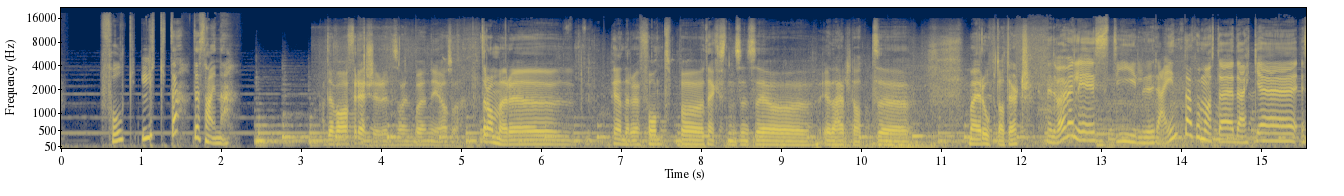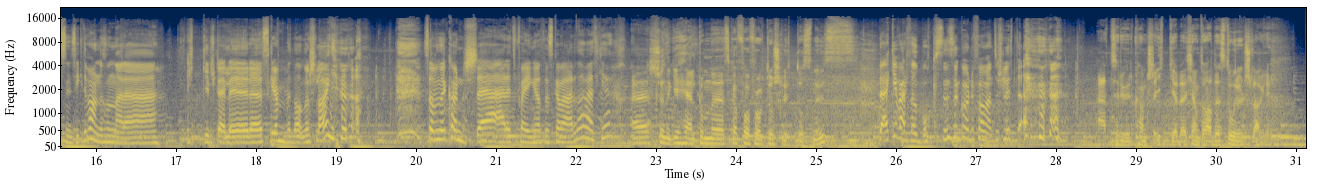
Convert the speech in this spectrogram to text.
Folk likte designet. Det var freshere design på den nye. altså. Strammere penere font på teksten, syns jeg, og i det hele tatt uh, mer oppdatert. Men det var veldig stilreint, da, på en måte. Det er ikke, jeg syns ikke det var noe sånn der eh, ekkelt eller eh, skremmende av noe slag. Som det kanskje er et poeng at det skal være. da, vet ikke. Jeg skjønner ikke helt om det skal få folk til å slutte å snuse. Det er ikke i hvert fall boksen som kommer til å få meg til å slutte. jeg tror kanskje ikke det kommer til å ha det store utslaget.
